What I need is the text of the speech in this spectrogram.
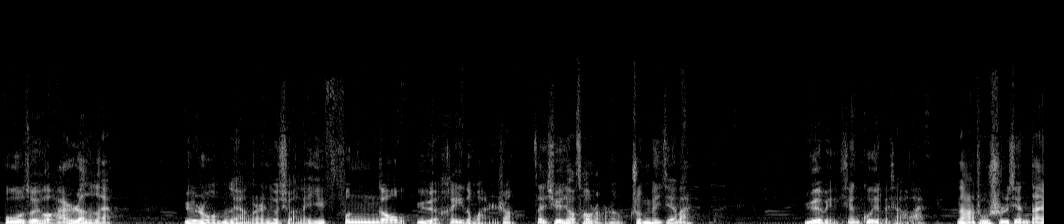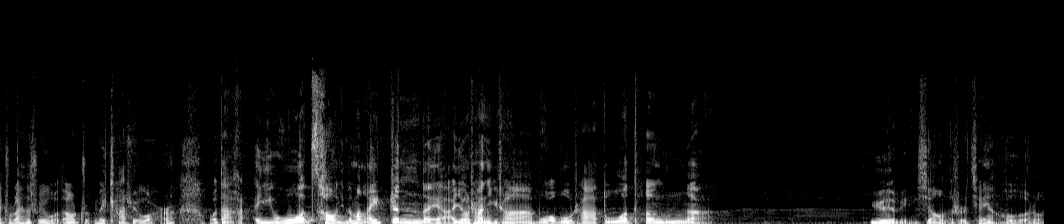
不过最后还是认了呀。于是我们两个人就选了一风高月黑的晚上，在学校操场上准备结拜。月饼先跪了下来。拿出事先带出来的水果刀，准备插血管呢。我大喊：“哎呦，我操！你他妈来真的呀！要插你插啊，我不插，多疼啊！”月饼笑的是前仰后合，说：“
